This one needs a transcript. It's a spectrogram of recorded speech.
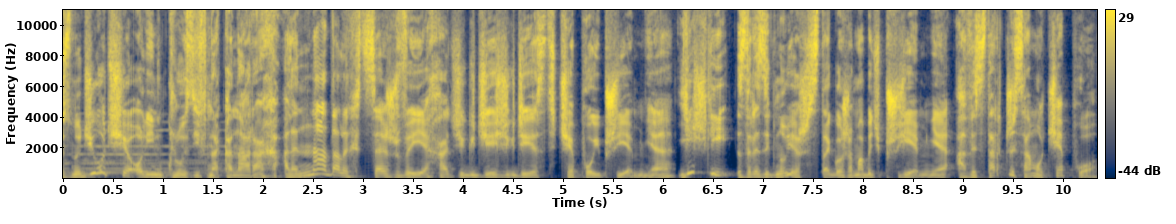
Znudziło ci się all inclusive na Kanarach, ale nadal chcesz wyjechać gdzieś, gdzie jest ciepło i przyjemnie? Jeśli zrezygnujesz z tego, że ma być przyjemnie, a wystarczy samo ciepło,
